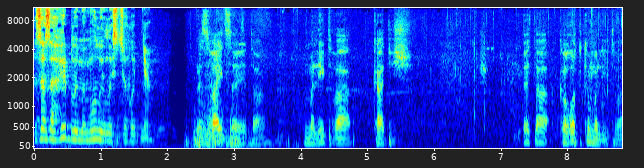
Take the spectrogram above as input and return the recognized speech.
За загиблими молились цього дня. Называется это молитва Кадиш. Это короткая молитва.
